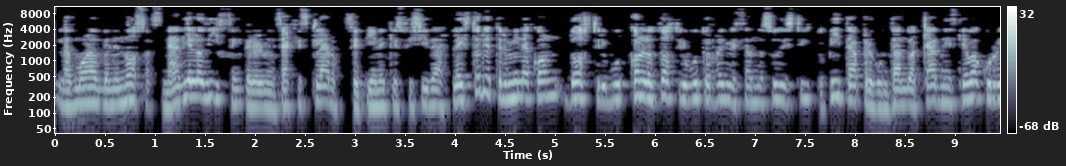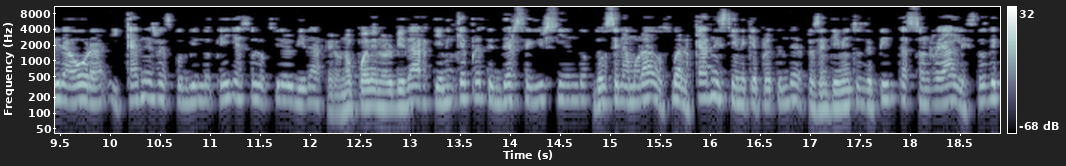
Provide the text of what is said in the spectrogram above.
las venenosas. Nadie lo dice, pero el mensaje es claro, se tiene que suicidar. La historia termina con, dos con los dos tributos regresando a su distrito. Pita preguntando a Katniss qué va a ocurrir ahora y Katniss respondiendo que ella solo quiere olvidar, pero no pueden olvidar, tienen que pretender seguir siendo dos enamorados. Bueno, Katniss tiene que pretender, los sentimientos de Pita son reales, los de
